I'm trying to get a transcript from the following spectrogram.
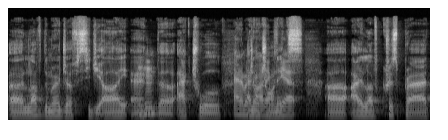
Uh, loved the merge of CGI and uh, actual Mm-hmm. Animatronics, Uh, I loved Chris Pratt,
